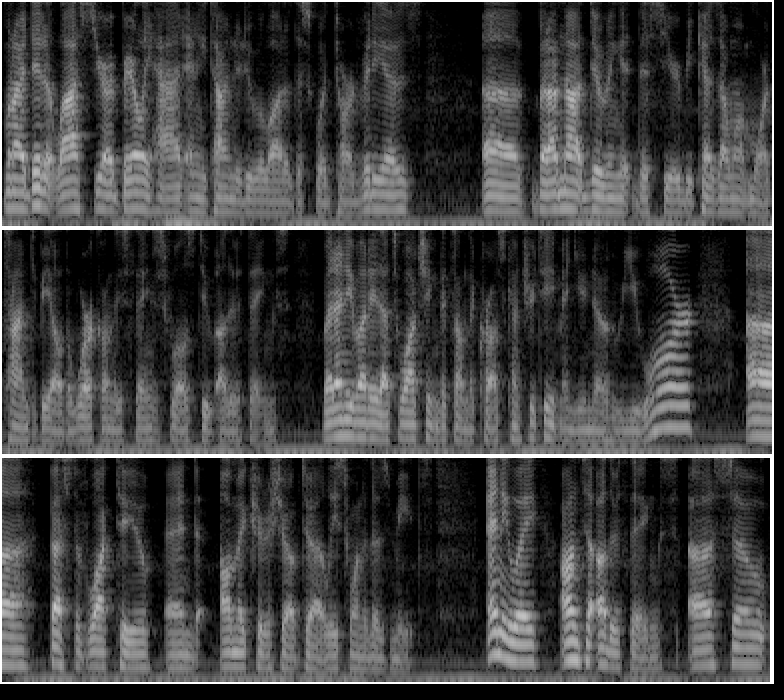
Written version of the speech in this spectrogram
When I did it last year, I barely had any time to do a lot of the Squidtard videos. Uh, but I'm not doing it this year because I want more time to be able to work on these things as well as do other things. But anybody that's watching that's on the cross country team and you know who you are, uh, best of luck to you, and I'll make sure to show up to at least one of those meets. Anyway, on to other things. Uh, so,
